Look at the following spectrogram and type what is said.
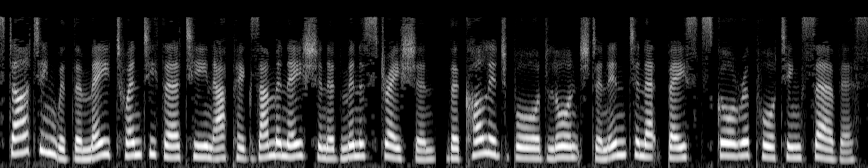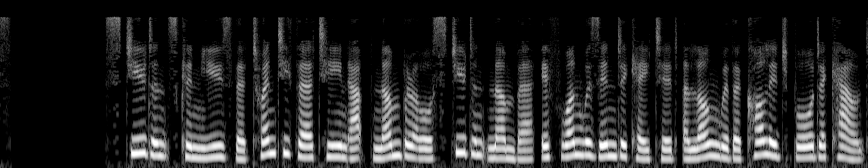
Starting with the May 2013 AP Examination Administration, the College Board launched an Internet-based score reporting service. Students can use their 2013 AP number or student number if one was indicated along with a College Board account,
